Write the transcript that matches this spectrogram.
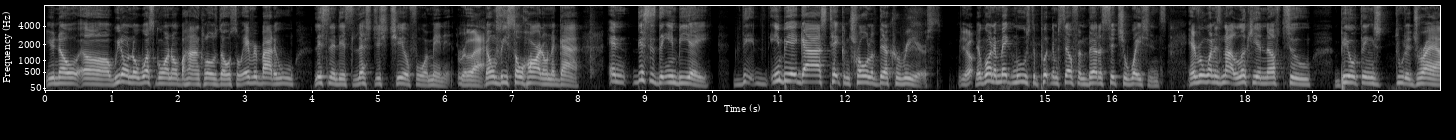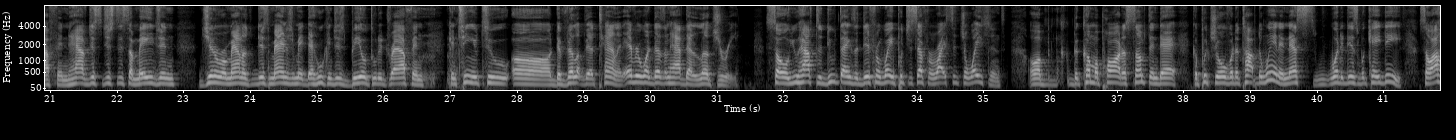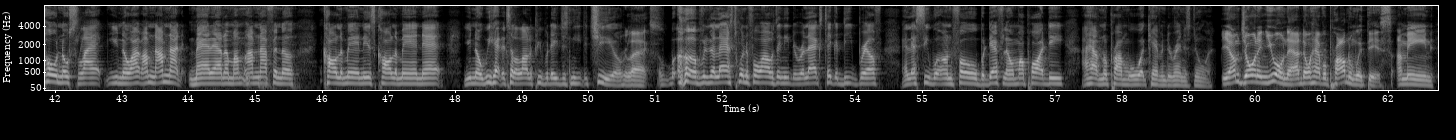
You know, uh, we don't know what's going on behind closed doors. So everybody who listen to this, let's just chill for a minute. Relax. Don't be so hard on the guy. And this is the NBA. The, the NBA guys take control of their careers. Yep. They're going to make moves to put themselves in better situations. Everyone is not lucky enough to build things through the draft and have just just this amazing general manager, this management that who can just build through the draft and continue to uh, develop their talent. Everyone doesn't have that luxury. So you have to do things a different way, put yourself in right situations, or become a part of something that could put you over the top to win, and that's what it is with KD. So I hold no slack. You know, I, I'm I'm not mad at him. I'm I'm not finna call the man this, call the man that. You know, we had to tell a lot of people they just need to chill. Relax. Uh, but in the last 24 hours, they need to relax, take a deep breath, and let's see what unfold. But definitely on my part, D, I have no problem with what Kevin Durant is doing. Yeah, I'm joining you on that. I don't have a problem with this. I mean,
